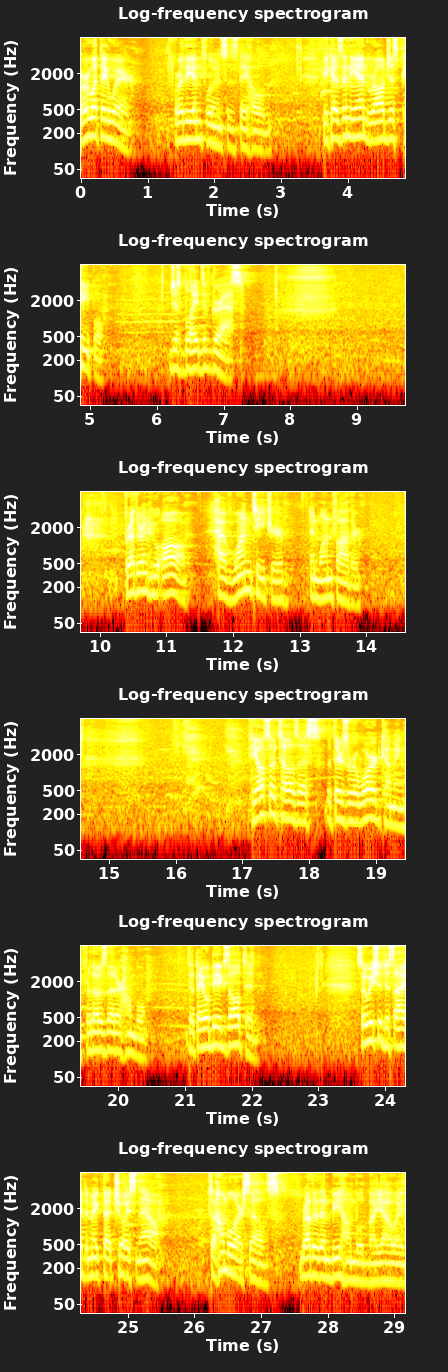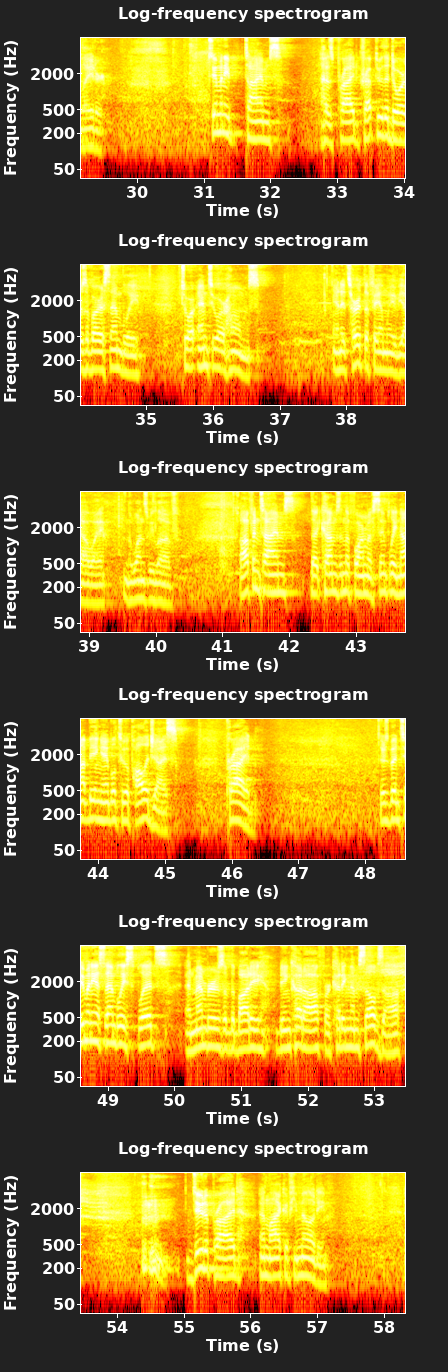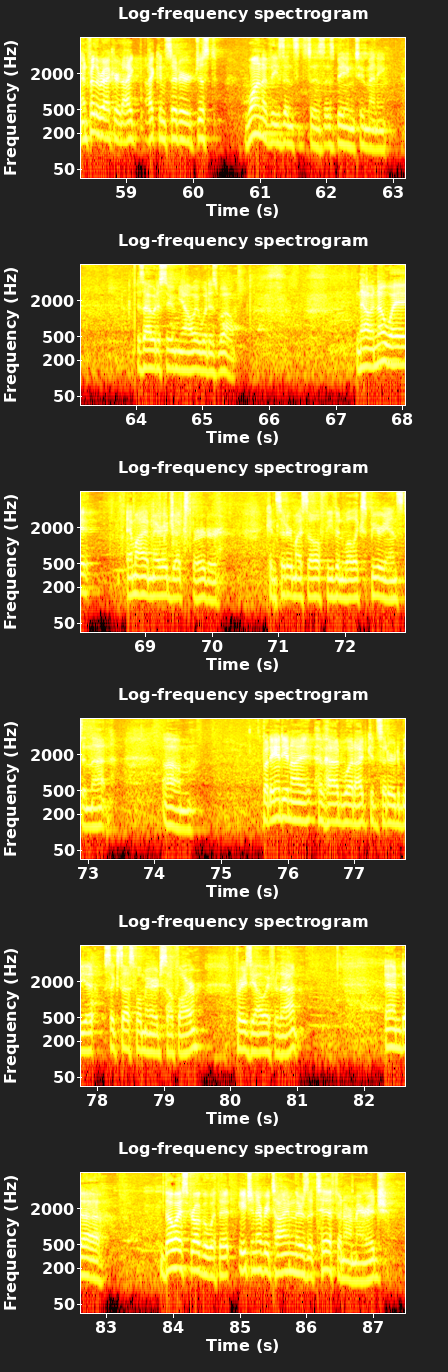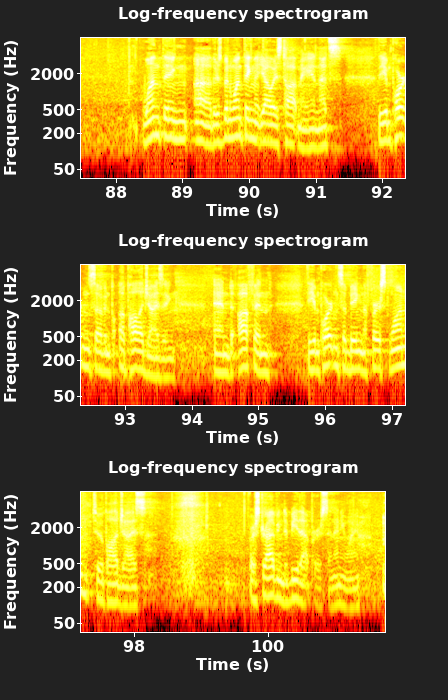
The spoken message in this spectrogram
or what they wear, or the influences they hold. Because in the end, we're all just people, just blades of grass. Brethren, who all have one teacher and one Father. He also tells us that there's a reward coming for those that are humble, that they will be exalted. So we should decide to make that choice now, to humble ourselves rather than be humbled by Yahweh later. Too many times has pride crept through the doors of our assembly to our, and to our homes, and it's hurt the family of Yahweh and the ones we love. Oftentimes, that comes in the form of simply not being able to apologize. Pride. There's been too many assembly splits and members of the body being cut off or cutting themselves off due to pride and lack of humility. And for the record, I, I consider just one of these instances as being too many, as I would assume Yahweh would as well. Now, in no way am I a marriage expert or consider myself even well experienced in that. Um, but Andy and I have had what I'd consider to be a successful marriage so far. Praise Yahweh for that. And uh, though I struggle with it, each and every time there's a tiff in our marriage, one thing, uh, there's been one thing that Yahweh's taught me, and that's the importance of apologizing, and often the importance of being the first one to apologize or striving to be that person anyway.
